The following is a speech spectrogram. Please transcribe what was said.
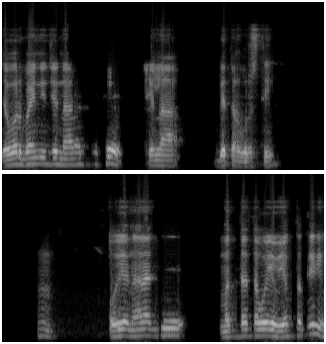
જવરભાઈ ની જે નારાજગી છે છેલ્લા બે ત્રણ વર્ષથી તો એ નારાજગી મતદાતાઓએ વ્યક્ત કરી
